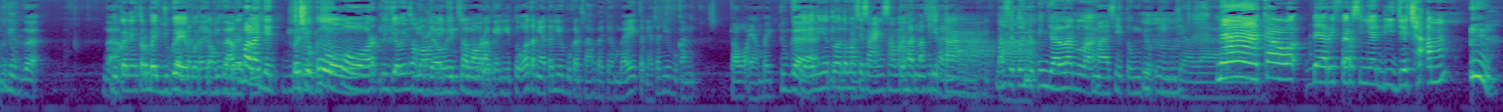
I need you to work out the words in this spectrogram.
benar. juga nggak Bukan yang terbaik juga ya buat terbaik kamu. juga aku berarti. malah jadi justru bersyukur, bersyukur dijauhin sama orang kayak dijauhin gitu. sama orang kayak gitu oh ternyata dia bukan sahabat yang baik ternyata dia bukan cowok yang baik juga Ya intinya Tuhan gitu tuh kan. masih sayang sama Tuhan masih kita. sayang sama kita. Masih tunjukin jalan lah. masih tunjukin jalan Nah, kalau dari versinya DJ Chaem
